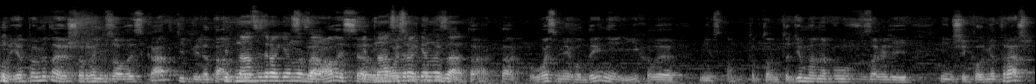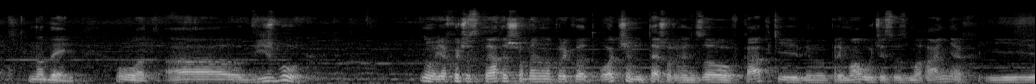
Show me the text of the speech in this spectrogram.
Ну я пам'ятаю, що організовувались катки біля танку. 15 років назад. збиралися 15 о 8 років годині, назад. Так, так, о 8 годині і їхали містом. Тобто тоді в мене був взагалі інший кілометраж на день. От, а двіж був. Ну, я хочу сказати, що в мене, наприклад, отчим теж організовував катки, він приймав участь у змаганнях, і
